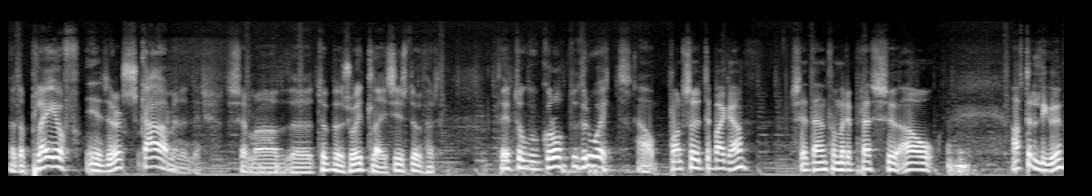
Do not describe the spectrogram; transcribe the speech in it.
þetta playoff skagamennir sem að uh, töpuðu svo illa í síðustu umferð. Þeir tóku gróttu 3-1 Já, Bonsuðu tilbaka. Setja ennþá meiri pressu á afturlíku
